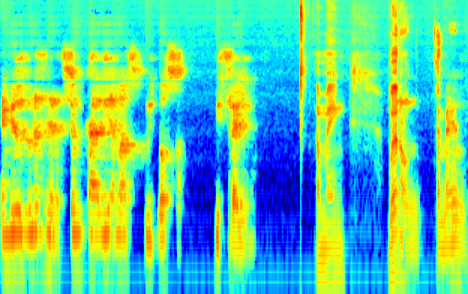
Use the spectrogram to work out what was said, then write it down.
en medio de una generación cada día más ruidosa, distraída. Amén. Bueno, Mm,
